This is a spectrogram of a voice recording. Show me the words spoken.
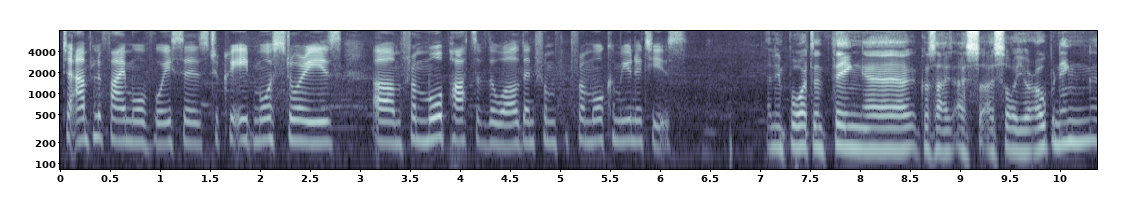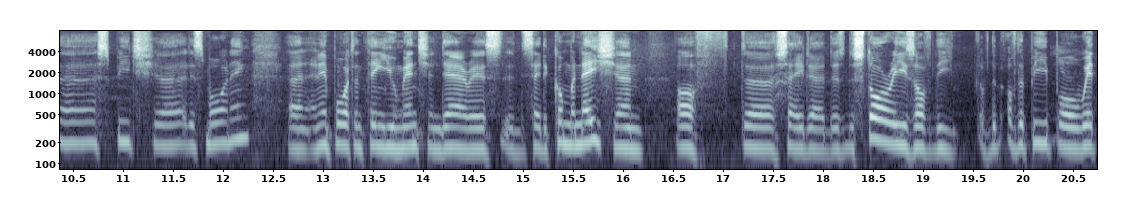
to amplify more voices to create more stories um, from more parts of the world and from from more communities. An important thing because uh, I, I, I, saw your opening uh, speech uh, this morning. An, an, important thing you mentioned there is say the combination of the say the, the, the stories of the of the of the people with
